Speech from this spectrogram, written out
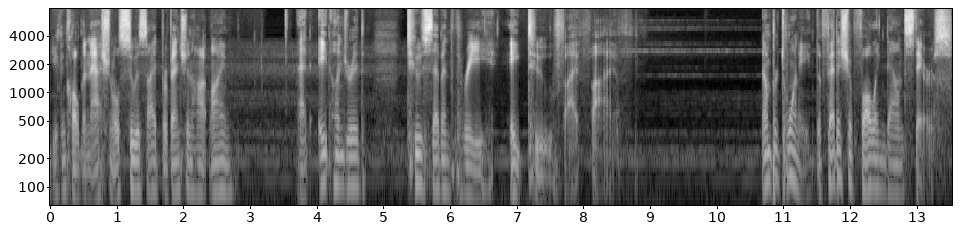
You can call the National Suicide Prevention Hotline at 800 273 8255. Number 20, the fetish of falling downstairs.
